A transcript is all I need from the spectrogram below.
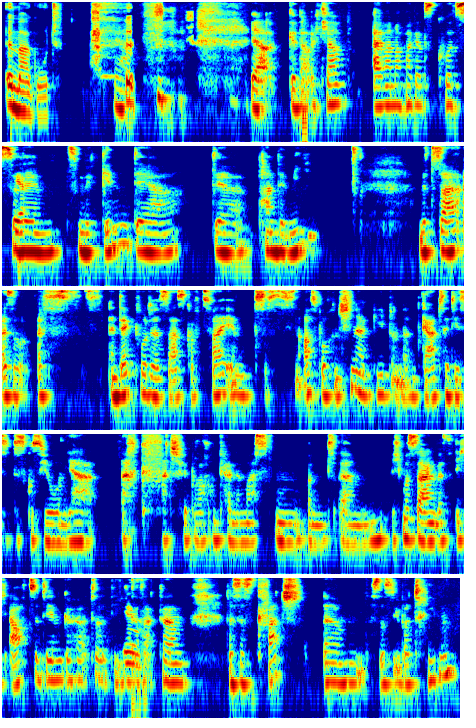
immer gut. Ja, ja genau. Ich glaube, einmal nochmal ganz kurz zu ja. dem, zum Beginn der, der Pandemie mit SARS, also als es entdeckt wurde, dass SARS-CoV-2 eben dass es einen Ausbruch in China gibt und dann gab es ja diese Diskussion, ja, ach Quatsch, wir brauchen keine Masken. Und ähm, ich muss sagen, dass ich auch zu denen gehörte, die ja. gesagt haben, das ist Quatsch, ähm, das ist übertrieben.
